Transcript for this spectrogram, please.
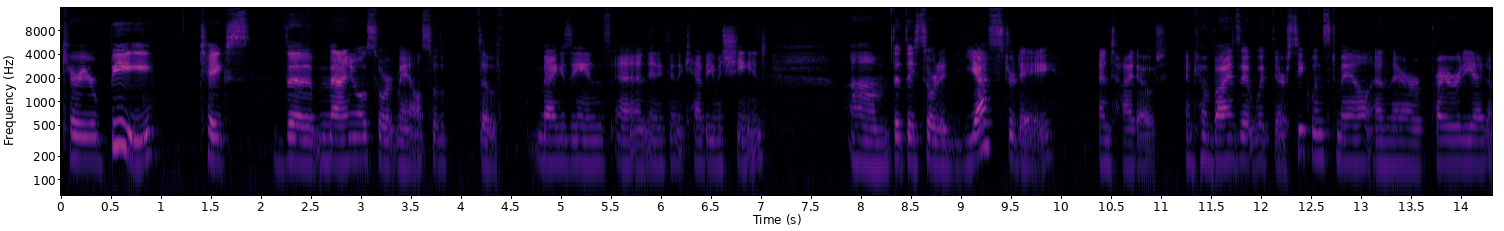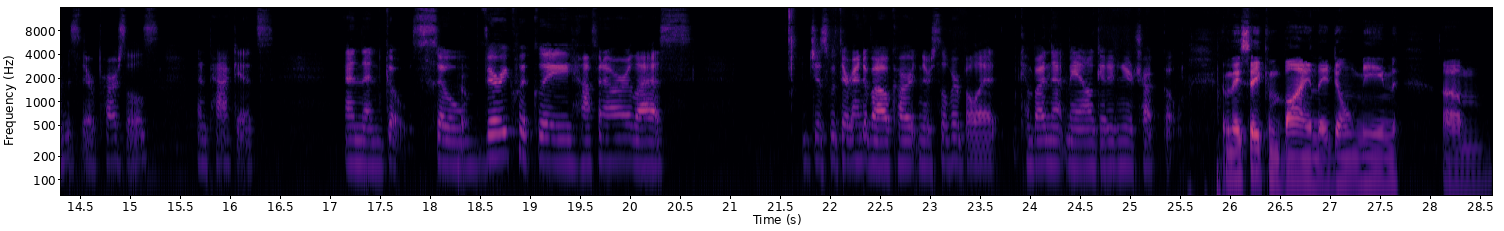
Carrier B takes the manual sort mail, so the, the magazines and anything that can't be machined, um, that they sorted yesterday and tied out, and combines it with their sequenced mail and their priority items, their parcels and packets, and then goes. So very quickly, half an hour or less, just with their end of aisle cart and their silver bullet, combine that mail, get it in your truck, go. And when they say combine, they don't mean um,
